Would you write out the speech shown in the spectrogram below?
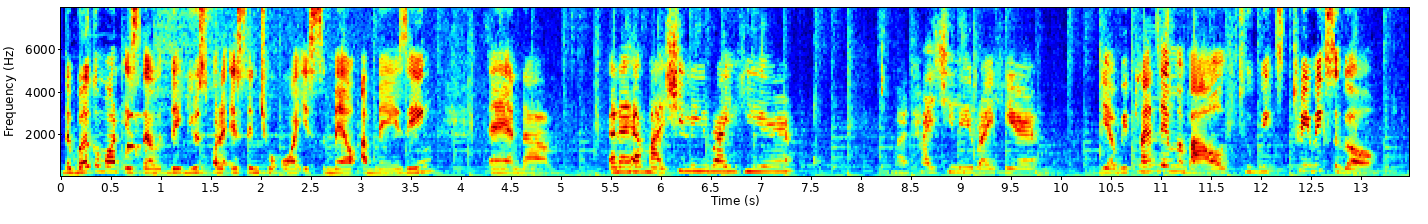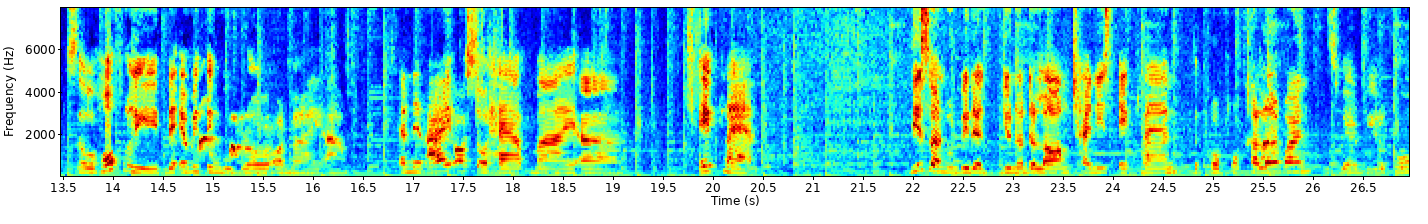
The bergamot is the they use for the essential oil. It smell amazing, and um, and I have my chili right here, my Thai chili right here. Yeah, we planted them about two weeks, three weeks ago. So hopefully the, everything will grow on my um, and then I also have my uh, eggplant this one would be the you know the long Chinese eggplant, the purple color one is very beautiful.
